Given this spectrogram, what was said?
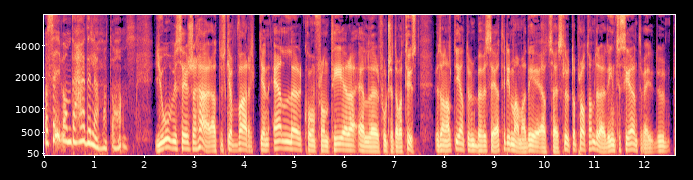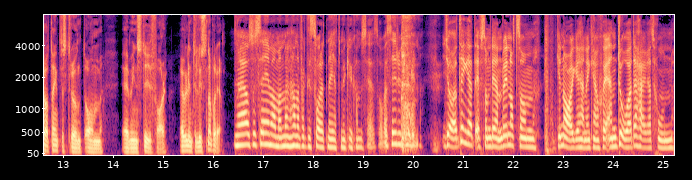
Vad säger vi om det här dilemmat då Hans? Jo, vi säger så här att du ska varken eller konfrontera eller fortsätta vara tyst. Utan allt du egentligen behöver säga till din mamma det är att så här, sluta prata om det där, det intresserar inte mig. Du pratar inte strunt om eh, min styvfar. Jag vill inte lyssna på det. Nej, och så säger mamman, men han har faktiskt sårat mig jättemycket, kan du säga så? Vad säger du Karolina? Jag tänker att eftersom det ändå är något som gnager henne kanske ändå det här att hon,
